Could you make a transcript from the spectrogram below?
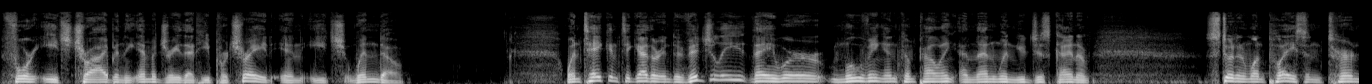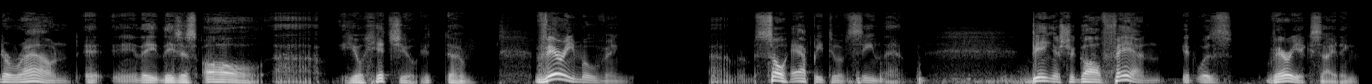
for each tribe and the imagery that he portrayed in each window. When taken together individually, they were moving and compelling, and then when you just kind of stood in one place and turned around, it, they they just all uh, you hit you. It um, very moving. Um, I'm so happy to have seen that. Being a Chagall fan, it was very exciting,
